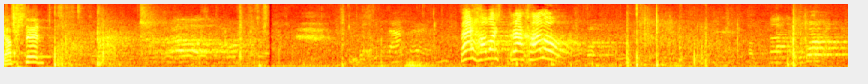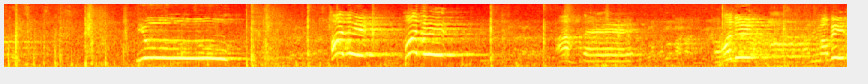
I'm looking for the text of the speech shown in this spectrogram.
Yapıştır. Merhaba Strakalo. Yuu. Hadi. Hadi. Ah be. Hadi. Halim abi.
